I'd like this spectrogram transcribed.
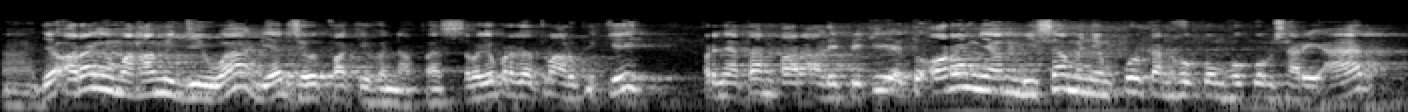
Nah, jadi orang yang memahami jiwa dia disebut fakihun nafas. Sebagai pernyataan ahli fikih, pernyataan para ahli fikih yaitu orang yang bisa menyimpulkan hukum-hukum syariat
